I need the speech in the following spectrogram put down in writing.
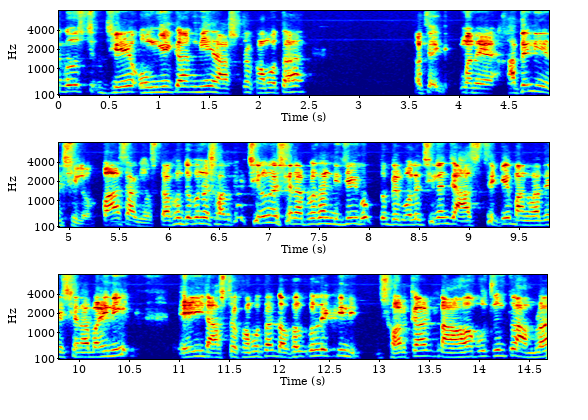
আগস্ট যে অঙ্গীকার নিয়ে রাষ্ট্র ক্ষমতা আচ্ছা, মানে হাতে নিয়েছিল পাঁচ আগস্ট তখন তো কোনো সরকার ছিল না। সেনাপ্রধান নিজেই বক্তব্যে বলেছিলেন যে আজ থেকে বাংলাদেশ সেনাবাহিনী এই রাষ্ট্র ক্ষমতা দখল করলে একটি সরকার না হওয়া পর্যন্ত আমরা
